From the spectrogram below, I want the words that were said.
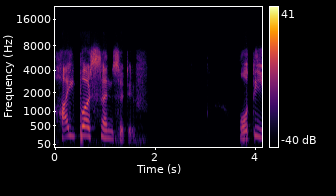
hypersensitive অতি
